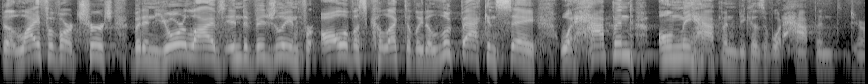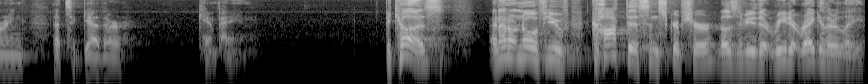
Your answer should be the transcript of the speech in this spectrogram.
the life of our church, but in your lives individually and for all of us collectively to look back and say, what happened only happened because of what happened during that Together campaign. Because, and I don't know if you've caught this in Scripture, those of you that read it regularly,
